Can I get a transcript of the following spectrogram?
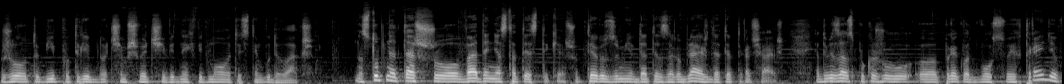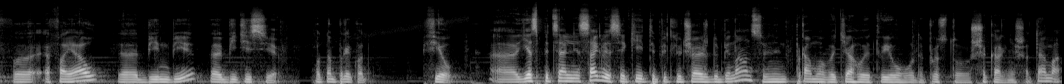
можливо тобі потрібно чим швидше від них відмовитись, тим буде легше. Наступне те, що ведення статистики, щоб ти розумів, де ти заробляєш, де ти втрачаєш. Я тобі зараз покажу е, приклад двох своїх трейдів: е, FIL, BNB, е, BTC. От, наприклад, FIL. Е, Є спеціальний сервіс, який ти підключаєш до Binance, він прямо витягує твої угоди. Просто шикарніша тема.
